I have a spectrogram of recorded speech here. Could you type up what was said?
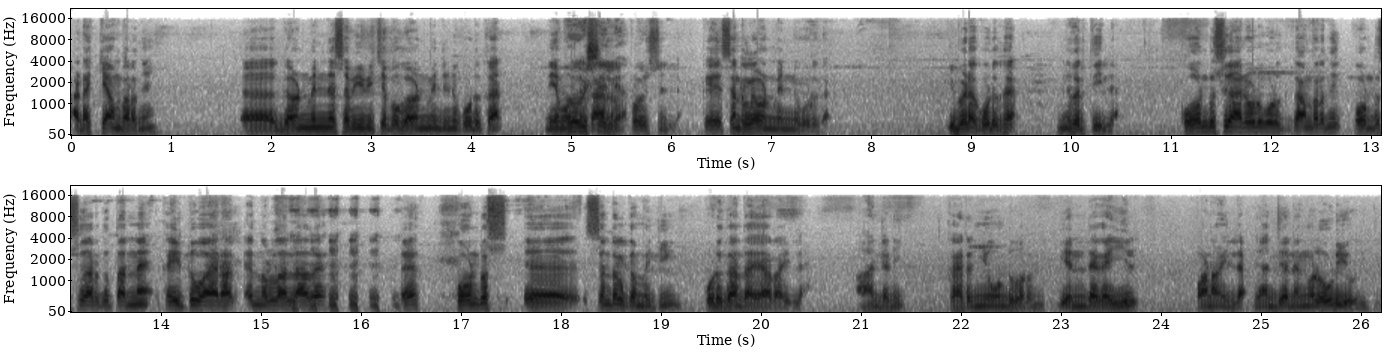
അടയ്ക്കാൻ പറഞ്ഞ് ഗവൺമെന്റിനെ സമീപിച്ചപ്പോൾ ഗവൺമെന്റിന് കൊടുക്കാൻ നിയമം പ്രൊവിഷനില്ല ഇല്ല. സെൻട്രൽ ഗവൺമെന്റിന് കൊടുക്കാൻ. ഇവിടെ കൊടുക്കാൻ നിവൃത്തിയില്ല. കോൺഗ്രസ്സുകാരോട് കൊടുക്കാൻ പറഞ്ഞ് കോൺഗ്രസ്സുകാർക്ക് തന്നെ കൈട്ട് വാരാൻ എന്നുള്ളതല്ലാതെ കോൺഗ്രസ് സെൻട്രൽ കമ്മിറ്റിയും കൊടുക്കാൻ തയ്യാറായില്ല. ആന്റണി കരഞ്ഞുകൊണ്ട് പറഞ്ഞു എന്റെ കയ്യിൽ പണമില്ല ഞാൻ ജനങ്ങളോട് ചോദിക്കും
